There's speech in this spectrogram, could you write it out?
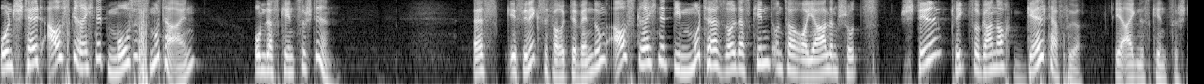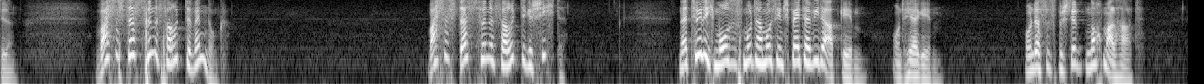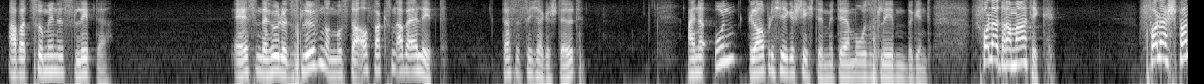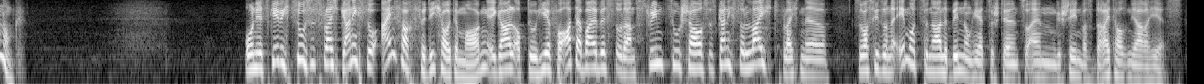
und stellt ausgerechnet Moses Mutter ein, um das Kind zu stillen. Es ist die nächste verrückte Wendung. Ausgerechnet die Mutter soll das Kind unter royalem Schutz stillen, kriegt sogar noch Geld dafür, ihr eigenes Kind zu stillen. Was ist das für eine verrückte Wendung? Was ist das für eine verrückte Geschichte? Natürlich, Moses Mutter muss ihn später wieder abgeben und hergeben. Und das ist bestimmt nochmal hart. Aber zumindest lebt er. Er ist in der Höhle des Löwen und muss da aufwachsen, aber er lebt. Das ist sichergestellt. Eine unglaubliche Geschichte, mit der Moses Leben beginnt. Voller Dramatik, voller Spannung. Und jetzt gebe ich zu, es ist vielleicht gar nicht so einfach für dich heute Morgen, egal ob du hier vor Ort dabei bist oder am Stream zuschaust, es ist gar nicht so leicht, vielleicht eine, sowas wie so eine emotionale Bindung herzustellen zu einem Geschehen, was 3000 Jahre her ist.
